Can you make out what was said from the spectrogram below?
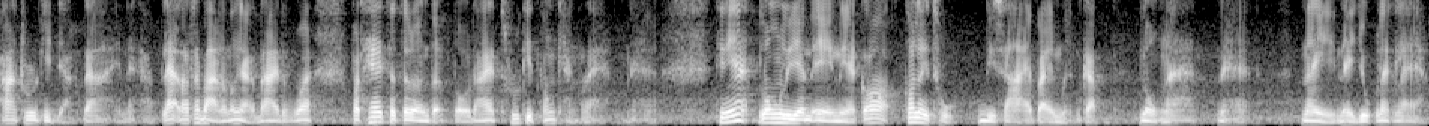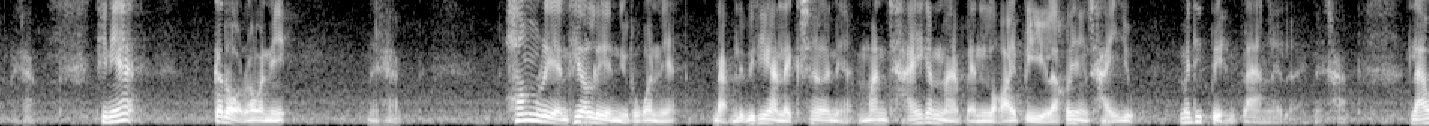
ภาคธุรกิจอยากได้นะครับและรัฐบาลก็ต้องอยากได้เพราะว่าประเทศจะเจริญเติบโตได้ธุรกิจต้องแข็งแรงนะฮะทีนี้โรงเรียนเองเนี่ยก็ก็เลยถูกดีไซน์ไปเหมือนกับโรงงานนะฮะในในยุคแรกๆนะครับทีนี้กระโดดมาวันนี้ นะครับห้องเรียนที่เราเรียนอยู่ทุกวันนี้แบบวิธีการเลคเชอร์เนี่ยมันใช้กันมาเป็นร้อยปีแล้วก็ยังใช้อยู่ไม่ได้เปลี่ยนแปลงเลยเลยนะครับ แล้ว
